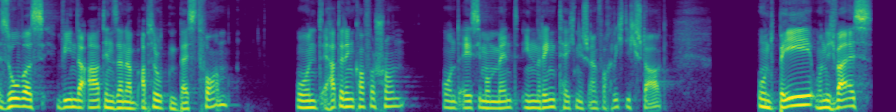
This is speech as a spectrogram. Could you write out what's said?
sowas wie in der Art in seiner absoluten Bestform. Und er hatte den Koffer schon. Und er ist im Moment in ringtechnisch einfach richtig stark. Und B, und ich weiß,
